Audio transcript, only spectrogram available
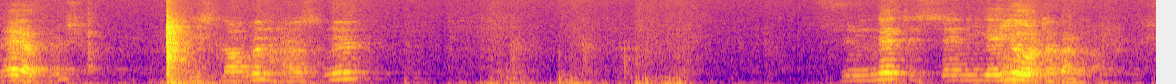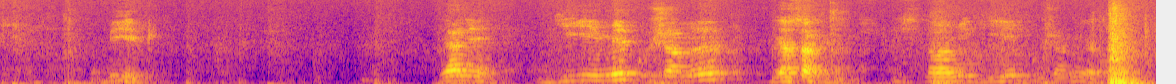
ne yapmış? İslam'ın hasmı sünnet-i seniyeyi ortadan kaldırmış. Bir. Yani giyimi, kuşamı yasak etmiş. İslami giyim, kuşamı yasak etmiş.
